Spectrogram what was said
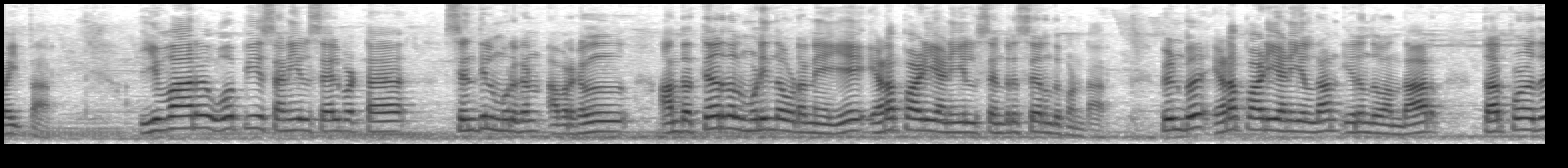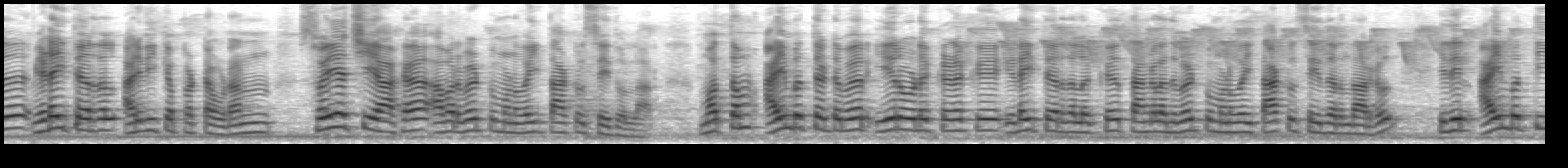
வைத்தார். இவ்வாறு ஓபிஎஸ் அணியில் செயல்பட்ட செந்தில் முருகன் அவர்கள் அந்த தேர்தல் முடிந்தவுடனேயே எடப்பாடி அணியில் சென்று சேர்ந்து கொண்டார். பின்பு எடப்பாடி அணியில்தான் இருந்து வந்தார். தற்பொழுது இடைத்தேர்தல் அறிவிக்கப்பட்டவுடன் சுயேட்சையாக அவர் வேட்புமனுவை தாக்கல் செய்துள்ளார். மொத்தம் ஐம்பத்தெட்டு பேர் ஈரோடு கிழக்கு இடைத்தேர்தலுக்கு தங்களது வேட்புமனுவை தாக்கல் செய்திருந்தார்கள். இதில் ஐம்பத்தி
